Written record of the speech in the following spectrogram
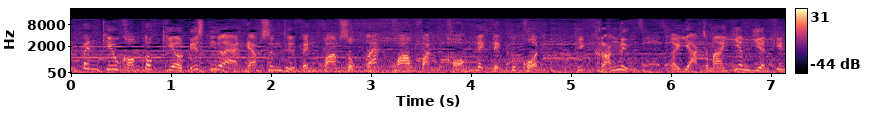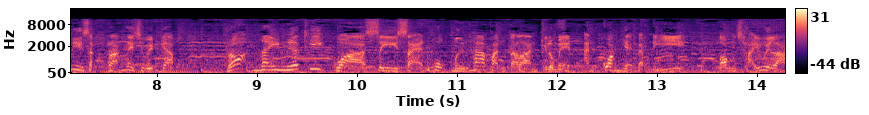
นั้นเป็นคิวของโตเกียวดิสนีย์แลนด์ครับ ซึ่งถือเป็นความสุขและความฝันของเด็กๆทุกคนที่ครั้งหนึ่งก็อยากจะมาเยี่ยมเยือนที่นี่สักครั้งในชีวิตครับ เพราะในเนื้อที่กว่า 465,000 ตารางกิโลเมตร อันกว้างใหญ่แบบนี้ ต้องใช้เวลา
